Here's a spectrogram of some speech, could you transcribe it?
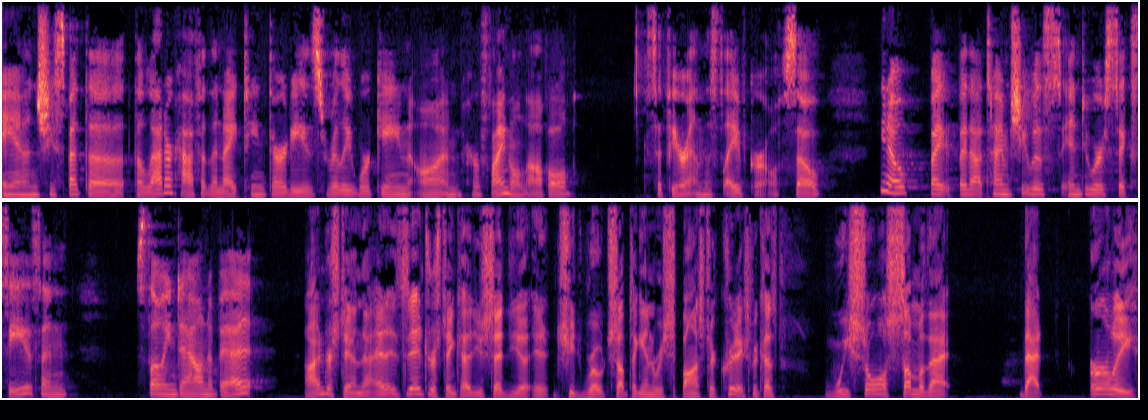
And she spent the, the latter half of the 1930s really working on her final novel, Sapphira and the Slave Girl. So, you know, by, by that time she was into her 60s and slowing down a bit I understand that. And it's interesting because you said you, it, she wrote something in response to critics because we saw some of that that early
